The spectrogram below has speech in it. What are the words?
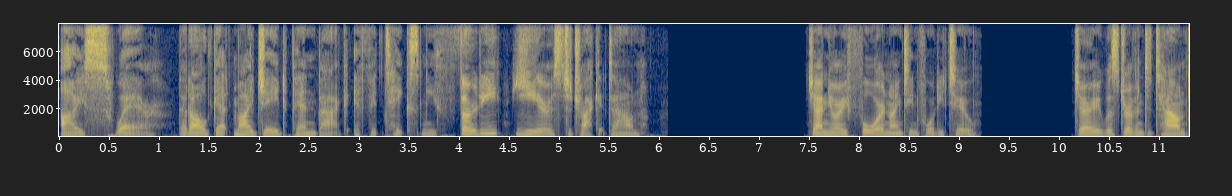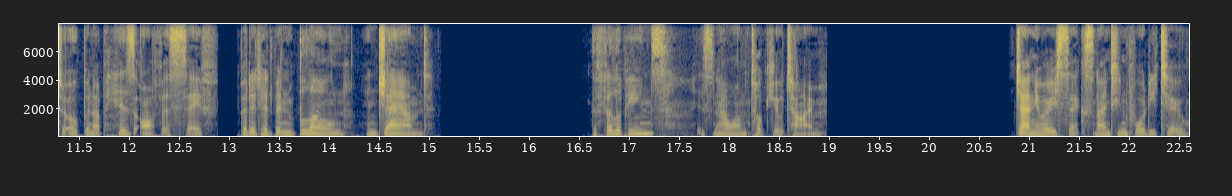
I swear that I'll get my jade pin back if it takes me 30 years to track it down. January 4, 1942. Jerry was driven to town to open up his office safe, but it had been blown and jammed. The Philippines is now on Tokyo time. January 6, 1942.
